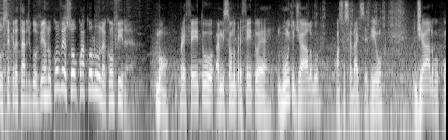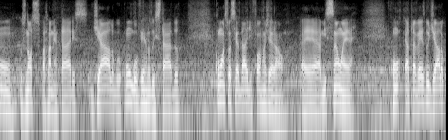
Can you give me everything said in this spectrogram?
O secretário de governo conversou com a coluna, confira. Bom, o prefeito, a missão do prefeito é muito diálogo com a sociedade civil, diálogo com os nossos parlamentares, diálogo com o governo do estado, com a sociedade de forma geral. É, a missão é com, através do diálogo,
